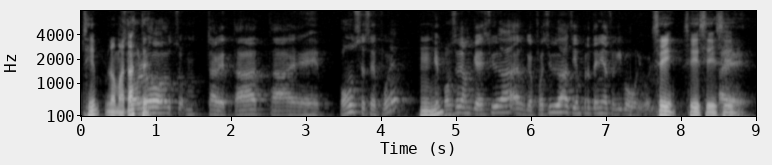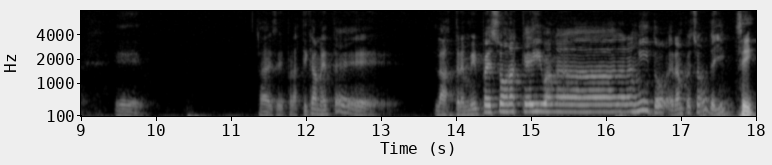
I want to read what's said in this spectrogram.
Sí, lo mataste. son los- son- ¿sabes? Está, está, eh, Ponce se fue. Que Ponce, aunque, es ciudad, aunque fue ciudad, siempre tenía su equipo voleibol. Sí, sí, sí, sí. Eh, ¿sabes? Prácticamente las 3.000 personas que iban a Naranjito eran personas de allí. Sí,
